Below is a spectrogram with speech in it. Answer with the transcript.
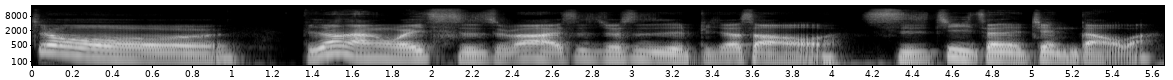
就比较难维持，主要还是就是比较少实际真的见到吧。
